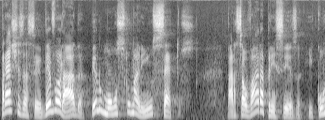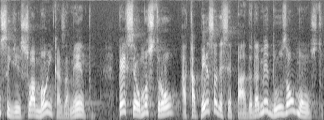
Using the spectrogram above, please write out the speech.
prestes a ser devorada pelo monstro marinho Cetus. Para salvar a princesa e conseguir sua mão em casamento, Perseu mostrou a cabeça decepada da Medusa ao monstro,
